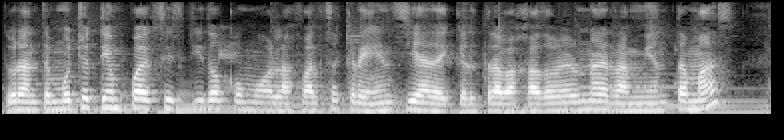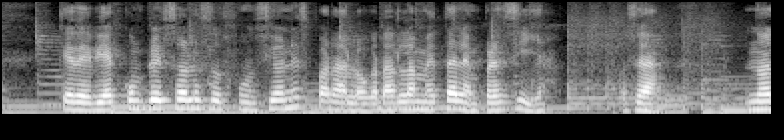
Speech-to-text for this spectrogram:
Durante mucho tiempo ha existido como la falsa creencia de que el trabajador era una herramienta más que debía cumplir solo sus funciones para lograr la meta de la empresilla. O sea, no,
